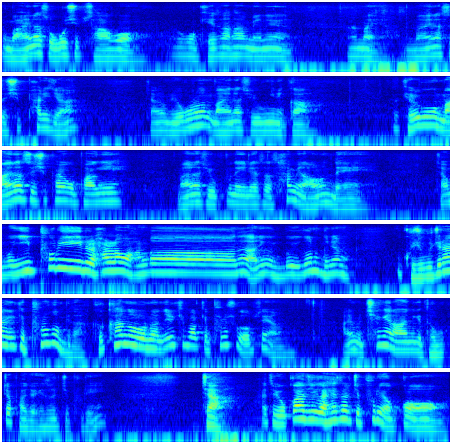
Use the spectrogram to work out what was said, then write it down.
마이너스 54고, 요거 계산하면은 얼마예요? 마이너스 18이죠. 자, 그럼 요거는 마이너스 6이니까 결국은 마이너스 18 곱하기 마이너스 6분의 1에서 3이 나오는데 자, 뭐 이 풀이를 하려고 한 거는 아니고 뭐 이거는 그냥 구질구질하게 이렇게 푸는 겁니다. 극한으로는 이렇게밖에 풀 수가 없어요. 아니면 책에 나와 있는 게 더 복잡하죠 해설지 풀이 자 하여튼 요까지가 해설지 풀이었고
